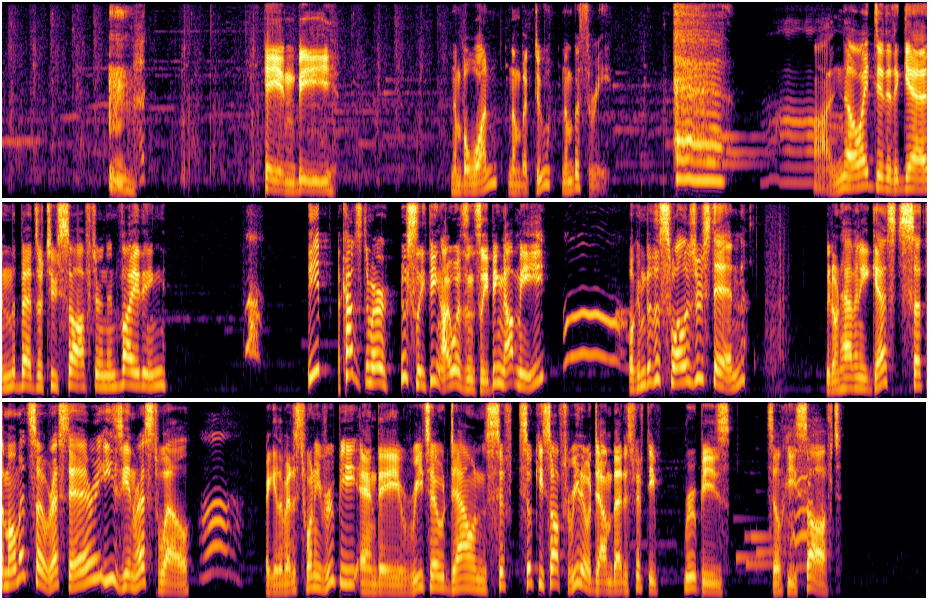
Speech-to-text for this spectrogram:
K and B. Number one, number two, number three. Oh no, I did it again. The beds are too soft and inviting. Beep, a customer. Who's sleeping? I wasn't sleeping, not me. Welcome to the Swallows Roost Inn. We don't have any guests at the moment, so rest there easy and rest well. Regular bed is 20 rupee, and a Rito down, sif- silky soft Rito down bed is 50 rupees. Silky soft.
